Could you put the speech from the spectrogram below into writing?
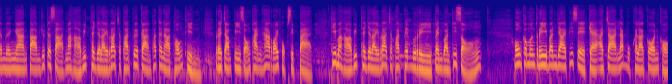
ดำเนินงานตามยุทธศาสตร์มหาวิทยาลัยราชภัฏเพื่อการพัฒนาท้องถิ่น ประจำปี 2568 ที่มหาวิทยาลัยราชภัฏเพชรบุรีเป็นวันที่สององคมนตรีบรรยายพิเศษแก่อาจารย์และบุคลากรของ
